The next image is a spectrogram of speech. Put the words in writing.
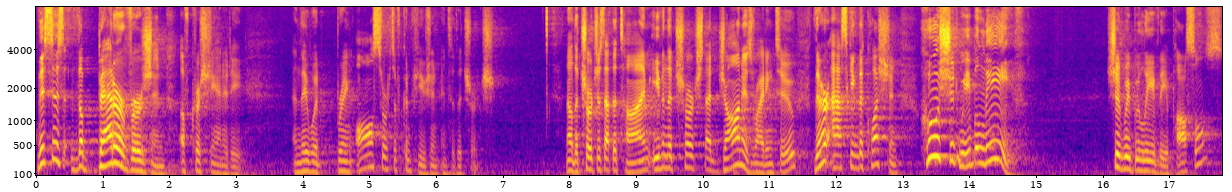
This is the better version of Christianity and they would bring all sorts of confusion into the church. Now, the churches at the time, even the church that John is writing to, they're asking the question who should we believe? Should we believe the apostles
